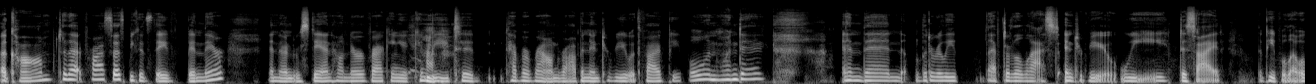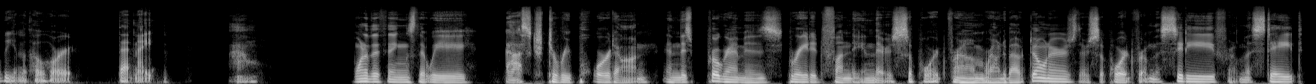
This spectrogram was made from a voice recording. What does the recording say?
a calm to that process because they've been there and understand how nerve wracking it can be to have a round robin interview with five people in one day. And then, literally, after the last interview, we decide the people that will be in the cohort that night. Wow. One of the things that we asked to report on, and this program is braided funding. There's support from roundabout donors, there's support from the city, from the state.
